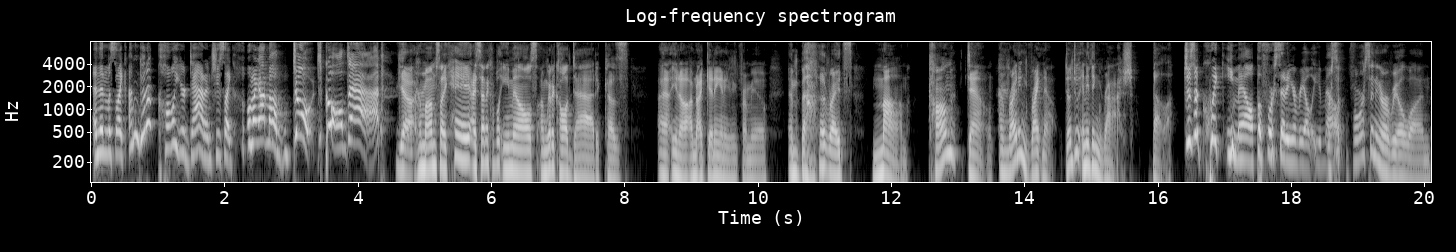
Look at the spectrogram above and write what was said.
and then was like, I'm going to call your dad. And she's like, oh my God, mom, don't call dad. Yeah, her mom's like, hey, I sent a couple emails. I'm going to call dad because, uh, you know, I'm not getting anything from you. And Bella writes, Mom, calm down. I'm writing right now. Don't do anything rash, Bella. Just a quick email before sending a real email. We're sending her a real one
